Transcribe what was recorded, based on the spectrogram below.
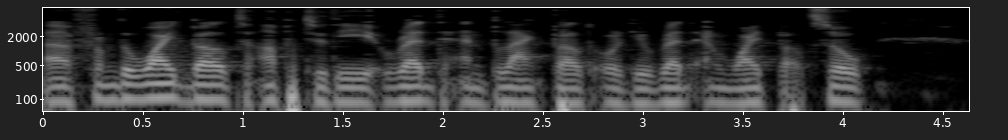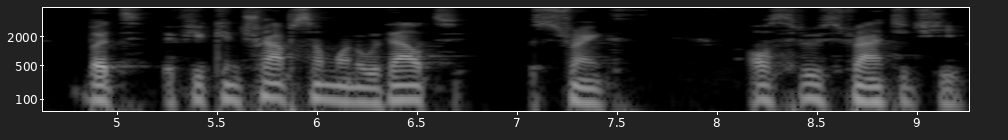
Uh, from the white belt up to the red and black belt or the red and white belt. So, but if you can trap someone without strength or through strategy,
